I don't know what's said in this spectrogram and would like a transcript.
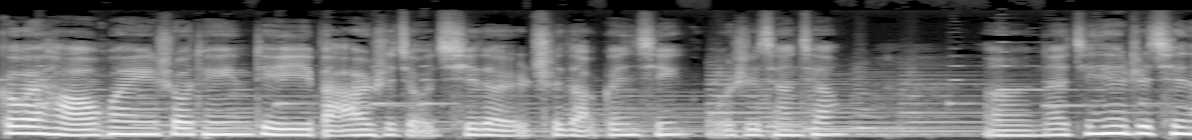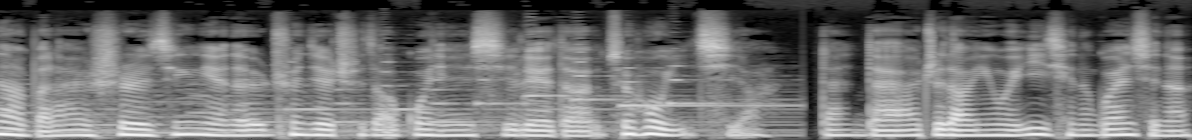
各位好，欢迎收听第一百二十九期的迟早更新，我是锵锵。嗯，那今天这期呢，本来是今年的春节迟早过年系列的最后一期啊，但大家知道，因为疫情的关系呢，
